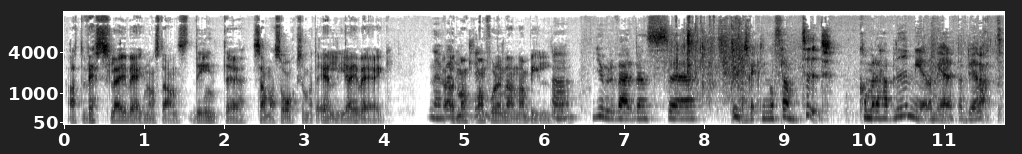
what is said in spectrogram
att vässla iväg någonstans, det är inte samma sak som att älga iväg. Nej, att man, man, får en annan bild. Ja. Av. Djurverbens eh, utveckling och framtid. Kommer det här bli mer och mer etablerat?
